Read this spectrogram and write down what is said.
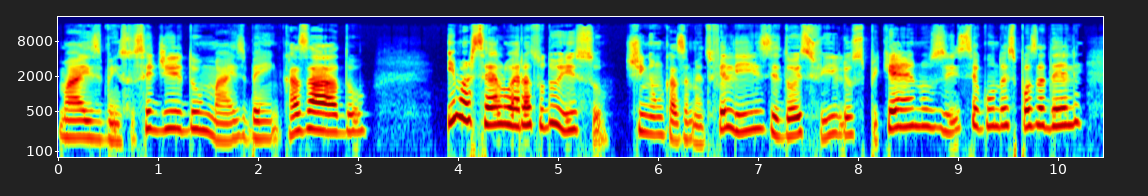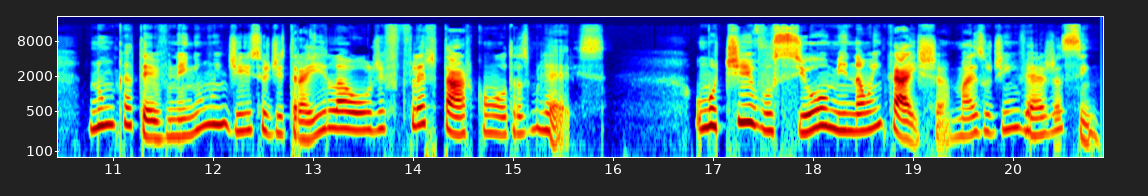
mais bem-sucedido, mais bem casado. E Marcelo era tudo isso. Tinha um casamento feliz e dois filhos pequenos, e, segundo a esposa dele, nunca teve nenhum indício de traí-la ou de flertar com outras mulheres. O motivo ciúme não encaixa, mas o de inveja sim.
